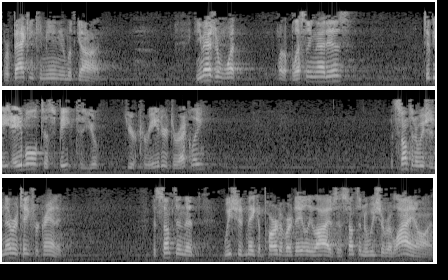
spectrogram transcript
We're back in communion with God. Can you imagine what, what a blessing that is? To be able to speak to your, your Creator directly? It's something we should never take for granted. It's something that we should make a part of our daily lives and something that we should rely on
